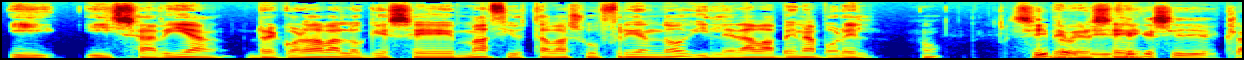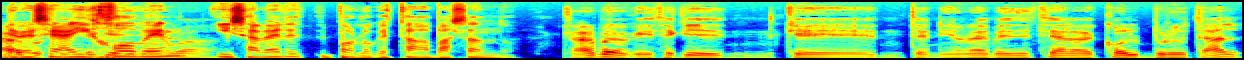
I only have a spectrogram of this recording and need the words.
y, sabía, recordaba lo que ese Matthew estaba sufriendo y le daba pena por él, ¿no? Sí, pero dice que sí, claro. verse ahí joven y saber por lo que estaba pasando. Claro, pero que dice que, tenía una dependencia al alcohol brutal,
